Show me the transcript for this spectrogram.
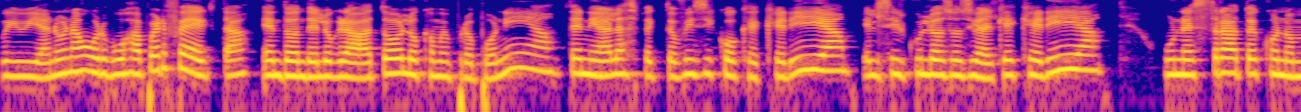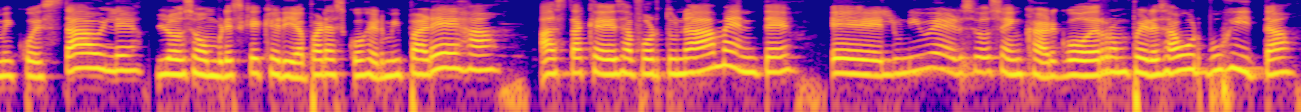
vivía en una burbuja perfecta en donde lograba todo lo que me proponía, tenía el aspecto físico que quería, el círculo social que quería, un estrato económico estable, los hombres que quería para escoger mi pareja, hasta que desafortunadamente el universo se encargó de romper esa burbujita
